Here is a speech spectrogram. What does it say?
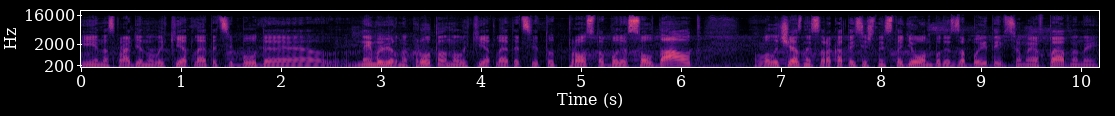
І насправді на легкій атлетиці буде неймовірно круто. На легкій атлетиці тут просто буде солдаут. Величезний 40-тисячний стадіон буде забитий. В цьому я впевнений.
